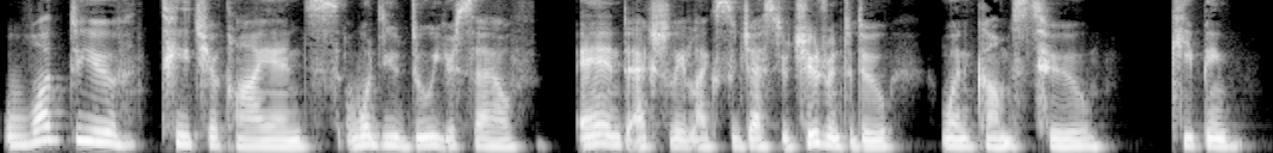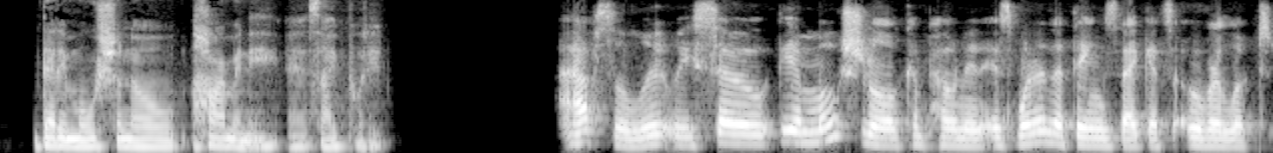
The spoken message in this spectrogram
What do you teach your clients? What do you do yourself and actually like suggest your children to do when it comes to keeping that emotional harmony, as I put it. Absolutely. So, the emotional component is one of the things that gets overlooked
